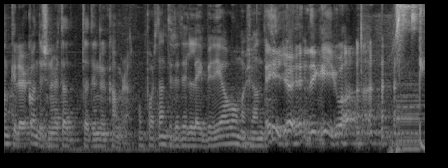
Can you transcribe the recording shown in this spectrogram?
anki l-air conditioner ta' din il-kamra. U importanti li tillejbiljahom għax għandhom. Ija, dik iva.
